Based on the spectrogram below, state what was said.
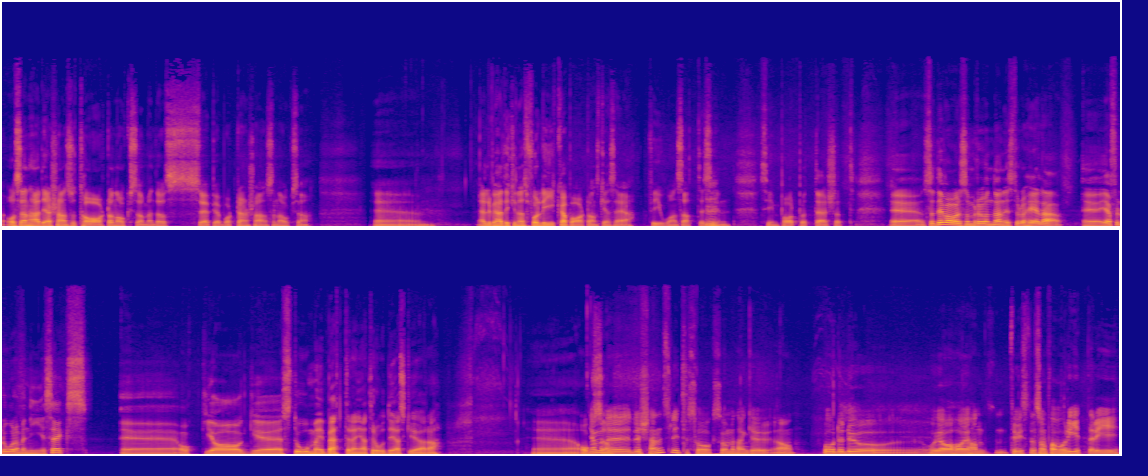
och sen hade jag chans att ta 18 också, men då söp jag bort den chansen också. Eh, eller vi hade kunnat få lika på 18 ska jag säga. För Johan satte Mm. sin, sin parputt där. Så, att, eh, så det var väl som rundan i stora hela. Eh, jag förlorade med 9-6. Eh, och jag eh, stod mig bättre än jag trodde jag skulle göra. Eh, också. Ja, men det, det känns lite så också med tanke, ja. Både du och, och jag har ju han till viss del som favoriter i,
